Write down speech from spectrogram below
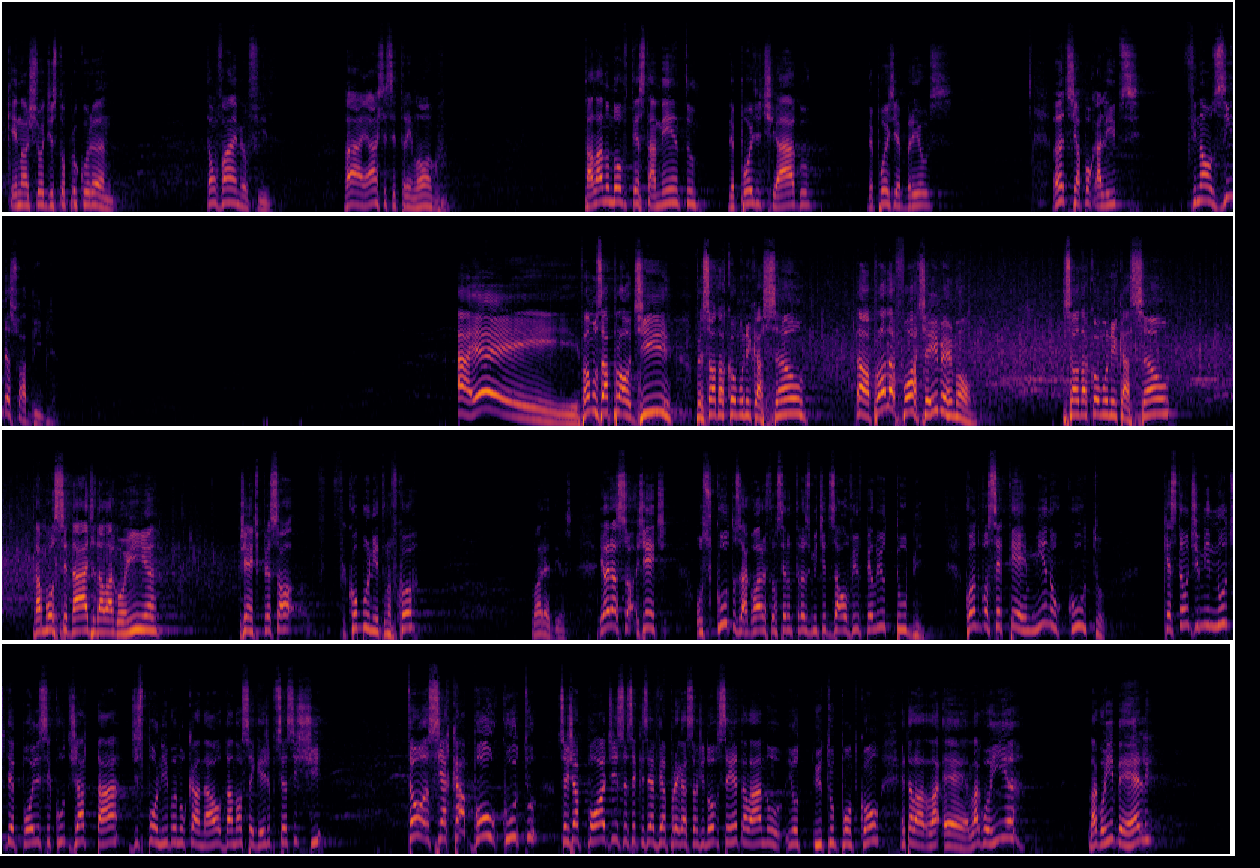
Quem não achou diz estou procurando. Então vai, meu filho. Vai, acha esse trem logo. Está lá no Novo Testamento, depois de Tiago, depois de Hebreus, antes de Apocalipse, finalzinho da sua Bíblia. Aê! Vamos aplaudir o pessoal da comunicação. Não, aplauda forte aí, meu irmão. Pessoal da comunicação, da mocidade da Lagoinha. Gente, pessoal, ficou bonito, não ficou? Glória a Deus. E olha só, gente, os cultos agora estão sendo transmitidos ao vivo pelo YouTube. Quando você termina o culto, questão de minutos depois, esse culto já está disponível no canal da nossa igreja para você assistir. Então, assim, acabou o culto, você já pode, se você quiser ver a pregação de novo, você entra lá no youtube.com, entra lá, é, Lagoinha, Lagoinha IBL,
